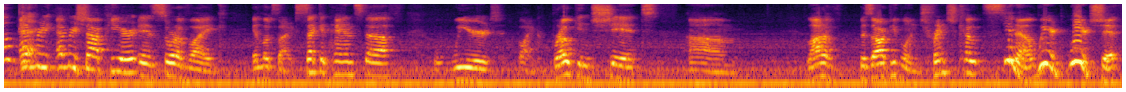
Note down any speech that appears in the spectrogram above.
Oh, good. every every shop here is sort of like it looks like secondhand stuff, weird like broken shit, um a lot of bizarre people in trench coats, you know, weird weird shit.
